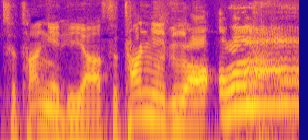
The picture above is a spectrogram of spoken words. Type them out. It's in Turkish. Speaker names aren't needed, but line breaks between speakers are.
Stun yedi ya. Stun yedi ya. Oo!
